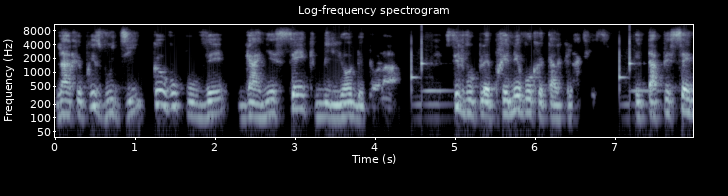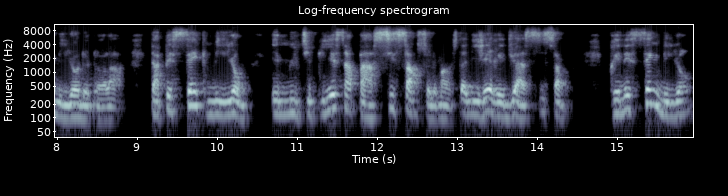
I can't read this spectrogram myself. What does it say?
l'entreprise vous dit que vous pouvez gagner 5 millions de dollars. S'il vous plaît, prenez votre calculatrice et tapez 5 millions de dollars. Tapez 5 millions et multipliez ça par 600 seulement. C'est-à-dire, j'ai réduit à 600. Prenez 5 millions,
